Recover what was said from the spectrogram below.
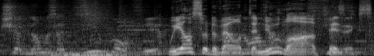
chegamos a desenvolver We also developed a new law of physics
